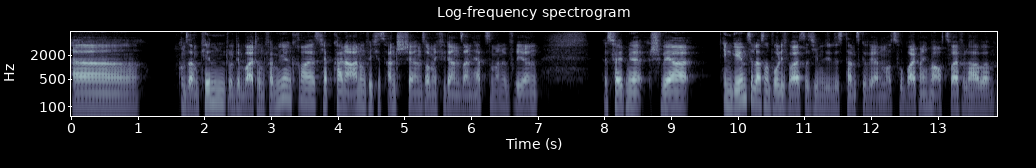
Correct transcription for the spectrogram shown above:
äh, unserem Kind und dem weiteren Familienkreis. Ich habe keine Ahnung, wie ich es anstellen soll, mich wieder an sein Herz zu manövrieren. Es fällt mir schwer, ihn gehen zu lassen, obwohl ich weiß, dass ich ihm die Distanz gewähren muss. Wobei ich manchmal auch Zweifel habe,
